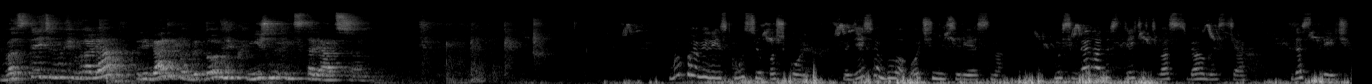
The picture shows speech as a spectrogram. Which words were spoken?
23 февраля ребята подготовили книжную инсталляцию. Мы провели экскурсию по школе. Надеюсь, вам было очень интересно. Мы всегда рады встретить вас у себя в гостях. До встречи!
